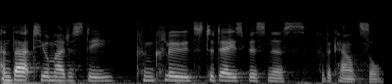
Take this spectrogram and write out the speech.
And that, Your Majesty, concludes today's business for the Council.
